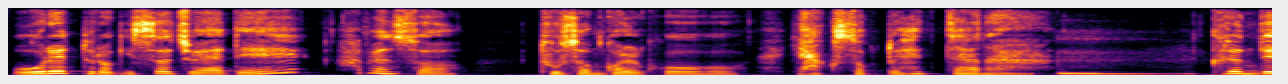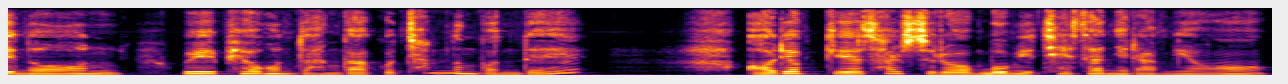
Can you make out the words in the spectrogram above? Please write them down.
오래도록 있어줘야 돼 하면서 두 손 걸고 약속도 했잖아. 음. 그런데 넌 왜 병원도 안 가고 참는 건데? 어렵게 살수록 몸이 재산이라며,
